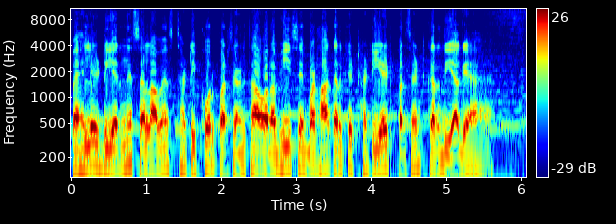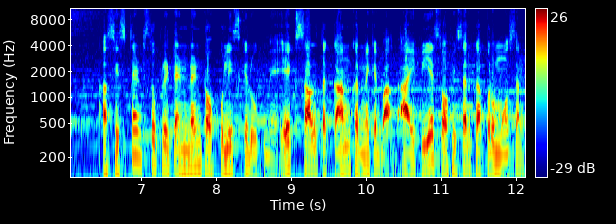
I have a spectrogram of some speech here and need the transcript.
पहले डियरनेस अलावेंस 34 परसेंट था, और अभी इसे बढ़ा करके 38 परसेंट कर दिया गया है। असिस्टेंट सुपरिटेंडेंट ऑफ़ पुलिस के रूप में एक साल तक काम करने के बाद आईपीएस ऑफिसर का प्रमोशन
